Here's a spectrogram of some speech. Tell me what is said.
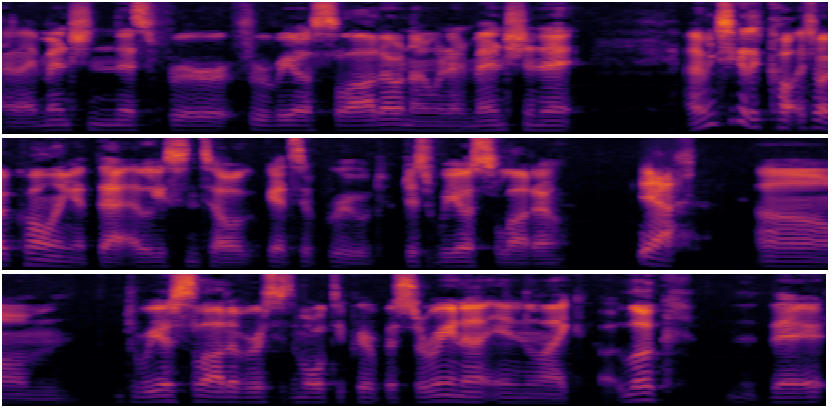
And I mentioned this for for Rio Salado, and I'm going to mention it. I'm just going to call, start calling it that at least until it gets approved. Just Rio Salado. Yeah. Um, Rio Salado versus Multipurpose Arena, and like, look, there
